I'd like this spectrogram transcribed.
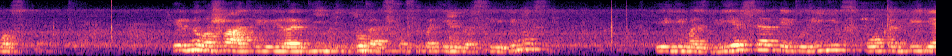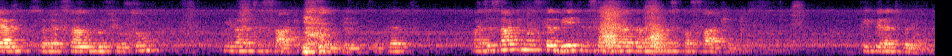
uosto. Ir Milošo atveju yra buvęs tas ypatingas įėjimas, įėjimas dviese, apie kurį jis pokalbyje su Aleksandru Fiutu yra atsisakymas kalbėti, bet atsisakymas kalbėti visada yra tam tikras pasakymas, kaip ir atvirumas.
